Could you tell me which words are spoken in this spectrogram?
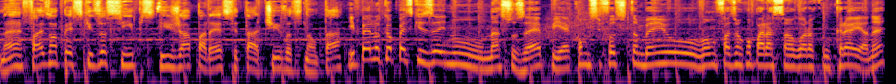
né? Faz uma pesquisa simples e já aparece se tá ativa, se não tá. E pelo que eu pesquisei no, na SUSEP, é como se fosse também o. Vamos fazer uma comparação agora com o CREA, né?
